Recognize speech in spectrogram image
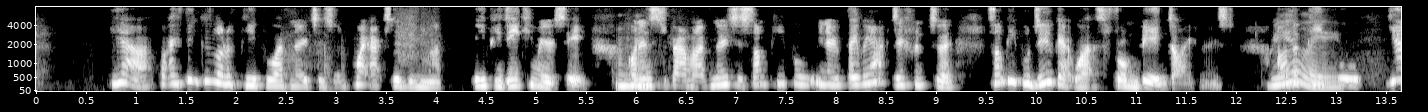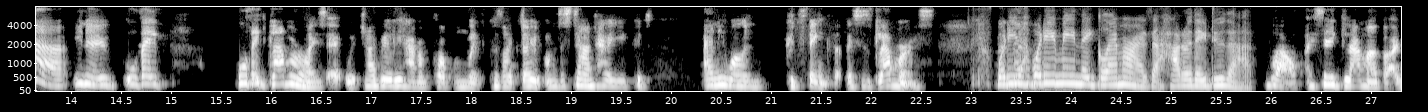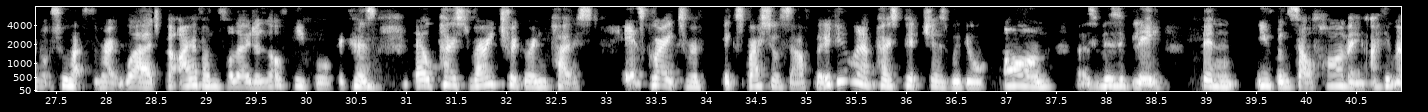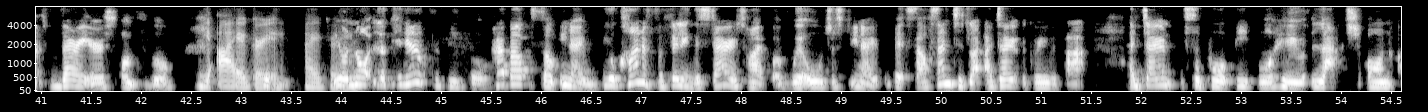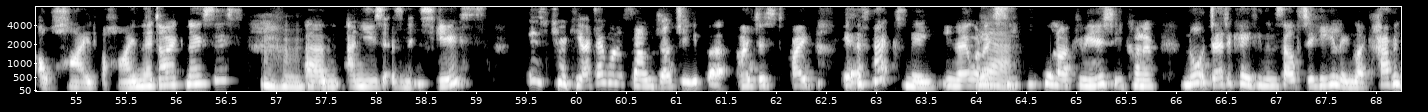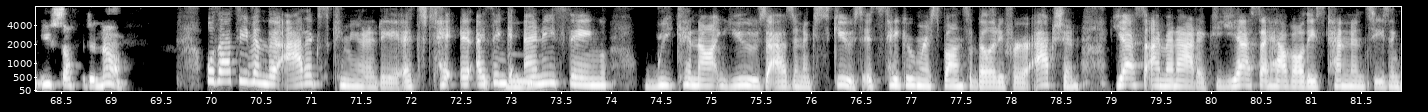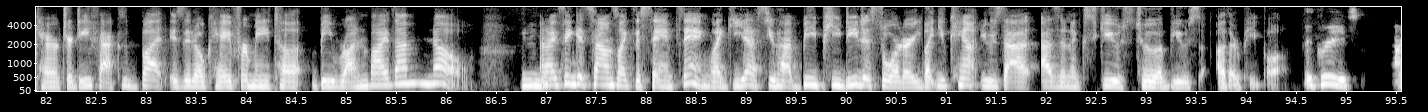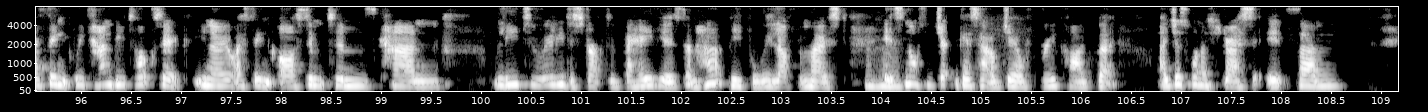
Yeah. But I think a lot of people I've noticed, and quite active in the BPD community mm-hmm. on Instagram. And I've noticed some people, you know, they react different to it. Some people do get worse from being diagnosed. Really? Other people, yeah, you know, or they, or they glamorize it, which I really have a problem with because I don't understand how you could, anyone could think that this is glamorous. What do you What do you mean they glamorize it? How do they do that? Well, I say glamour, but I'm not sure that's the right word. But I have unfollowed a lot of people because they'll post very triggering posts it's great to re- express yourself, but if you want to post pictures with your arm that's visibly been you've been self-harming, I think that's very irresponsible. Yeah, I agree. I agree. You're not looking out for people. How about some, you know, you're kind of fulfilling the stereotype of we're all just, you know, a bit self-centered. Like I don't agree with that. I don't support people who latch on or hide behind their diagnosis mm-hmm. um, and use it as an excuse it's tricky. I don't want to sound judgy, but I just, I, it affects me, you know, when yeah. I see people in our community kind of not dedicating themselves to healing. Like, haven't you suffered enough? Well, that's even the addicts community. It's, ta- I think mm-hmm. anything we cannot use as an excuse. It's taking responsibility for your action. Yes, I'm an addict. Yes, I have all these tendencies and character defects, but is it okay for me to be run by them? No. Mm. And I think it sounds like the same thing. Like, yes, you have BPD disorder, but you can't use that as an excuse to abuse other people. Agreed. I think we can be toxic. You know, I think our symptoms can lead to really destructive behaviors and hurt people we love the most. Mm-hmm. It's not a get out of jail free card, but I just want to stress it's, um,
